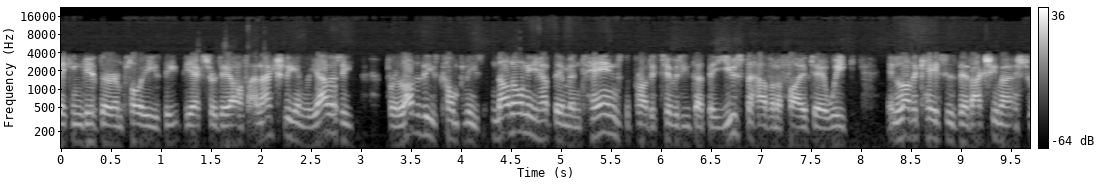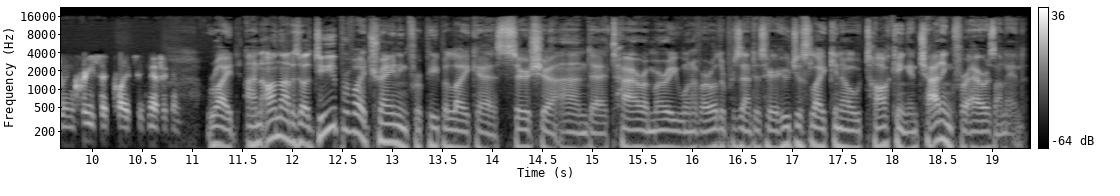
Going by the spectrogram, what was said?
they can give their employees the, the extra day off. And actually, in reality, for a lot of these companies, not only have they maintained the productivity that they used to have on a five day week, in a lot of cases, they've actually managed to increase it quite significantly. Right. And on that as well, do you provide training for people like uh, and uh, Tara Murray, one of our other presenters here, who just like, you know, talking and chatting for hours on end?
